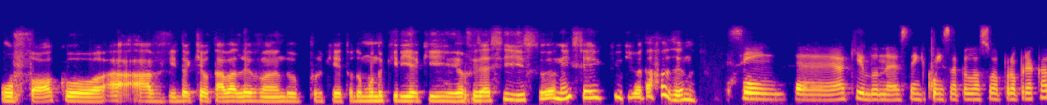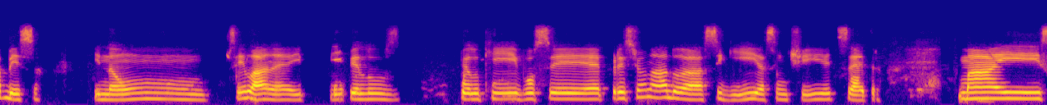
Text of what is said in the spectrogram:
o foco, a, a, vida que eu estava levando, porque todo mundo queria que eu fizesse isso, eu nem sei o que eu ia estar fazendo. Sim, é aquilo, né? Você tem que pensar pela sua própria cabeça e não, sei lá, né? E, e pelos, pelo que você é pressionado a seguir, a sentir, etc. Mas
